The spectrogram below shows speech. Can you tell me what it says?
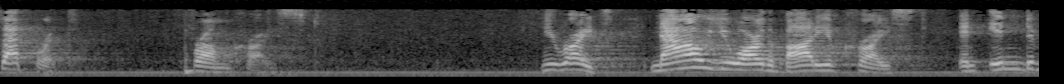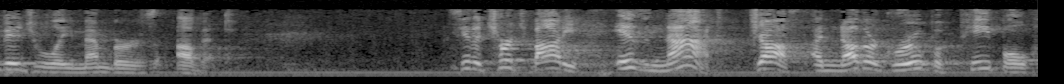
separate from Christ. He writes, Now you are the body of Christ and individually members of it. See, the church body is not just another group of people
